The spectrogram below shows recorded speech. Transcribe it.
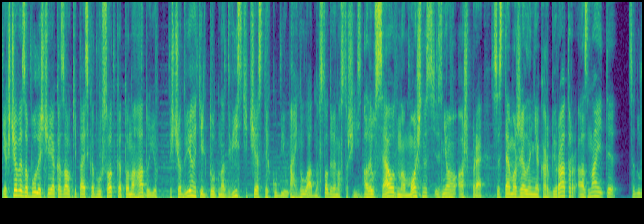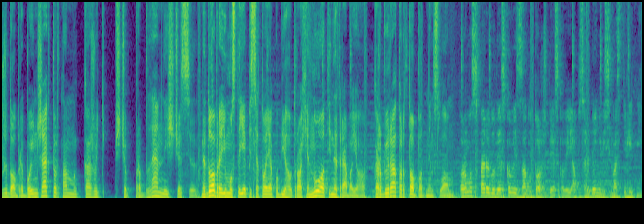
Якщо ви забули, що я казав китайська 200, то нагадую, що двигатель тут на 200 чистих кубів. Ай, ну ладно, 196. Але все одно мощність з нього аж пре. Система живлення карбюратор, а знаєте, це дуже добре, бо інжектор там кажуть. Що проблемний щось недобре йому стає після того, як побігав трохи. Ну от і не треба його. Карбюратор топ одним словом. Тормоз спереду дисковий, ззаду теж дисковий, а посередині 18-літній.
